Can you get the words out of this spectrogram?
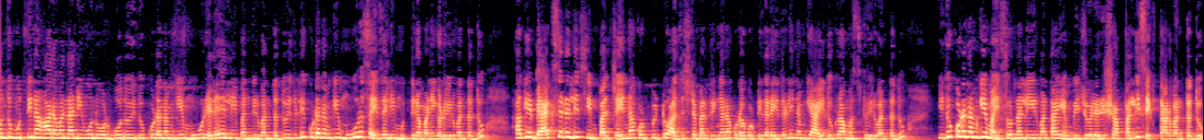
ಒಂದು ಮುತ್ತಿನ ಹಾರವನ್ನ ನೀವು ನೋಡಬಹುದು ಇದು ಕೂಡ ನಮಗೆ ಮೂರು ಎಳೆಯಲ್ಲಿ ಬಂದಿರುವಂತದ್ದು ಇದರಲ್ಲಿ ಕೂಡ ನಮಗೆ ಮೂರು ಸೈಜ್ ಅಲ್ಲಿ ಮುತ್ತಿನ ಮಣಿಗಳು ಇರುವಂತದ್ದು ಹಾಗೆ ಬ್ಯಾಕ್ ಸೈಡ್ ಅಲ್ಲಿ ಸಿಂಪಲ್ ಚೈನ್ನ ಕೊಟ್ಬಿಟ್ಟು ಅಡ್ಜಸ್ಟೇಬಲ್ ರಿಂಗ್ ಅನ್ನ ಕೂಡ ಕೊಟ್ಟಿದ್ದಾರೆ. ಇದರಲ್ಲಿ ನಮಗೆ ಐದು ಗ್ರಾಮ್ ಅಷ್ಟು ಇರುವಂತದ್ದು ಇದು ಕೂಡ ನಮಗೆ ಮೈಸೂರಿನಲ್ಲಿ ಇರುವಂತಹ ಎಂಬಿ ಜ್ಯುವೆಲರಿ ಶಾಪ್ ಅಲ್ಲಿ ಸಿಗ್ತಾ ಇರುವಂತದ್ದು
